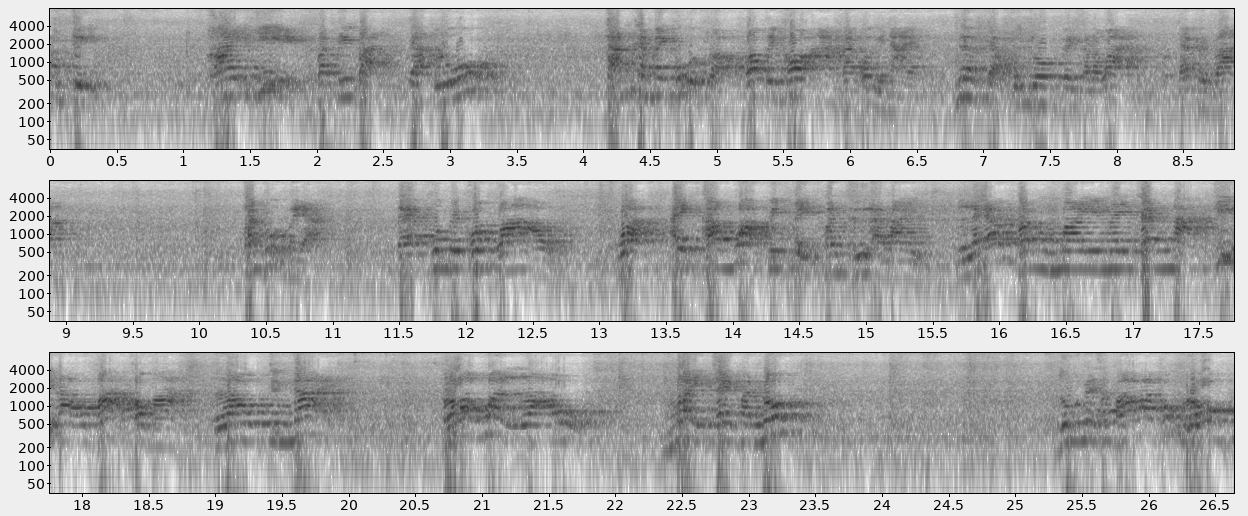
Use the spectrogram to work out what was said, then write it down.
ปิติใครที่ปฏิบัติจะรู้ ฉันจะไม่พูดหรอกเพราะเป็นข้ออ้างทางพระวินัยเนื่อง จากคุณโยมเป็นฆราวาสและเป็นพระท่านพูดไม่ได้แต่คุณไปค้นคว้าเอา ว่าไอ้คำว่าปิติมันคืออะไร แล้วทำไมในขณะที่เราพาเข้ามา เราจึงได้ เพราะว่าเราไม่ใช่มนุษย์อยู่ในสภาวะของพระองค์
